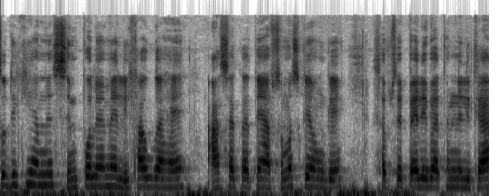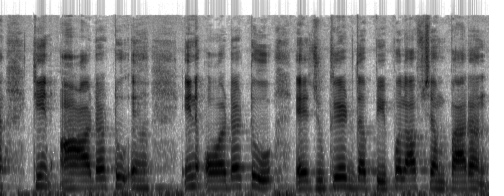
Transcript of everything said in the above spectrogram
तो देखिए, हमने सिंपल वे में लिखा हुआ है, आशा करते हैं आप समझ गए होंगे। सबसे पहली बात हमने लिखा, कि in order to in order to educate the people of Champaran,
